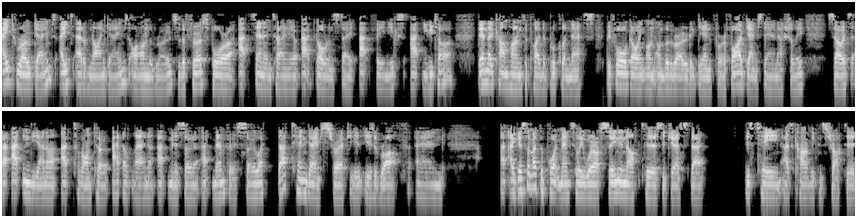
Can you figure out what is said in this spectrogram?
eight road games, eight out of nine games are on the road. So the first four are at San Antonio, at Golden State, at Phoenix, at Utah. Then they come home to play the Brooklyn Nets before going on, on the road again for a five game stand actually. So it's at Indiana, at Toronto, at Atlanta, at Minnesota, at Memphis. So like that 10 game stretch is, is rough and I guess I'm at the point mentally where I've seen enough to suggest that this team, as currently constructed,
